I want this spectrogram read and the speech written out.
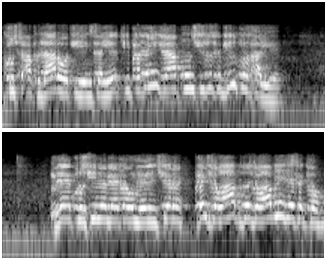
کچھ اقدار ہوتی ہے انسانیت کی، پتہ نہیں کہ آپ ان چیزوں سے بالکل خالی ہے۔ میں کرسی میں بیٹھا ہوں، میں ویل چیئر میں، بھائی جواب دو، جواب نہیں دے سکتا ہوں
